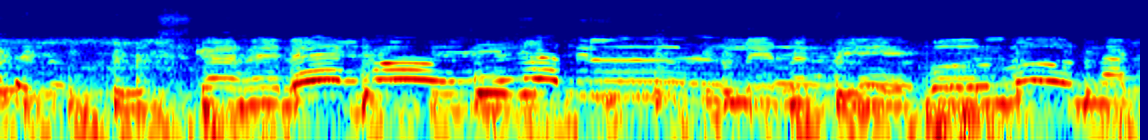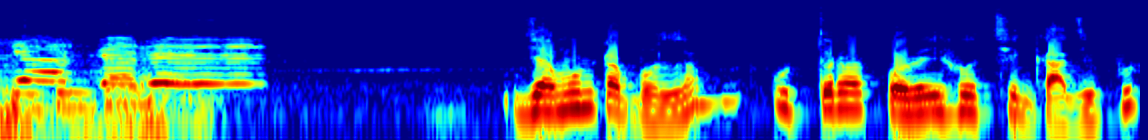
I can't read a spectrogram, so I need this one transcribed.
कहने को ये दिल में नकी बोलो ना क्या करे যেমনটা বললাম উত্তরার পরেই হচ্ছে গাজীপুর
